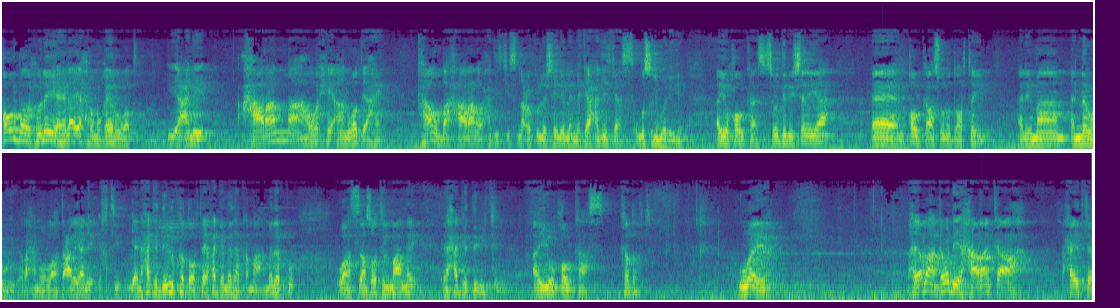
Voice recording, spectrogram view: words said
qowl ba wuxuu leeyahay laa yaxrumu hayr اlwad yani xaaraan ma aha wixii aan wadi ahayn kaa un baa xaaraan oo xadiidkii isnacu kula shayin ila nikaax xadiidkaas muslim wariyey ayuu qowlkaasi soo deliishanayaa qowlkaasuna doortay alimaam الnawowi raximah اllahu tacala yani iti yani xagga daliilku ka doortay xagga madhabka ma aha madhabku waa sidaan soo tilmaanay ee xagga daliilka ayuu qowlkaas ka doortay waaya waxyaabaha gabadhii xaaraan ka ah xaydka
